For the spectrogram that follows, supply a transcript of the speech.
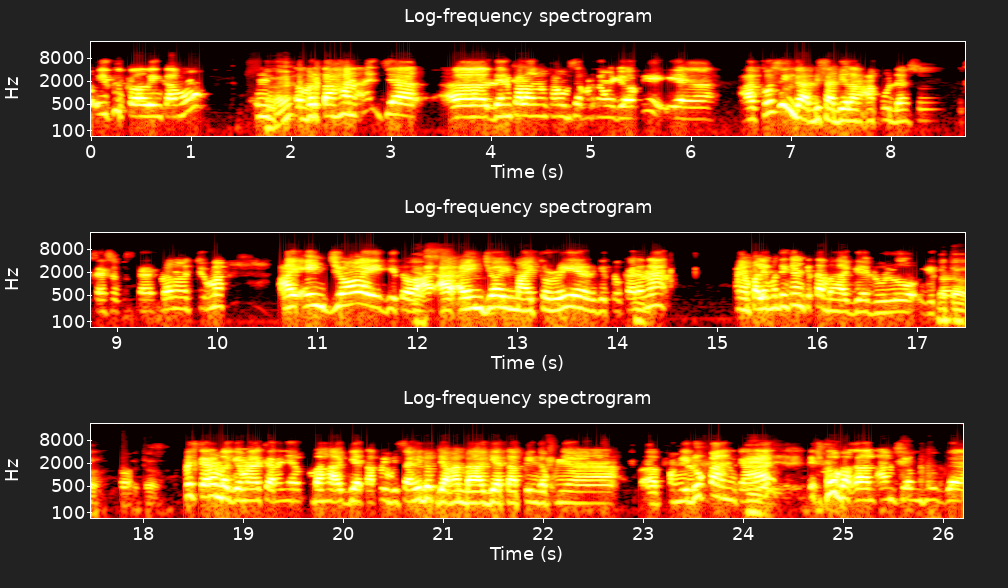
itu calling kamu huh? bertahan aja uh, dan kalau kamu bisa bertanggung jawab ya aku sih nggak bisa bilang aku udah sukses sukses banget cuma I enjoy gitu yes. I, I enjoy my career gitu karena yang paling penting kan kita bahagia dulu gitu betul betul tapi sekarang bagaimana caranya bahagia tapi bisa hidup jangan bahagia tapi nggak punya uh, penghidupan kan iya, iya, iya. itu bakalan amsyong juga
